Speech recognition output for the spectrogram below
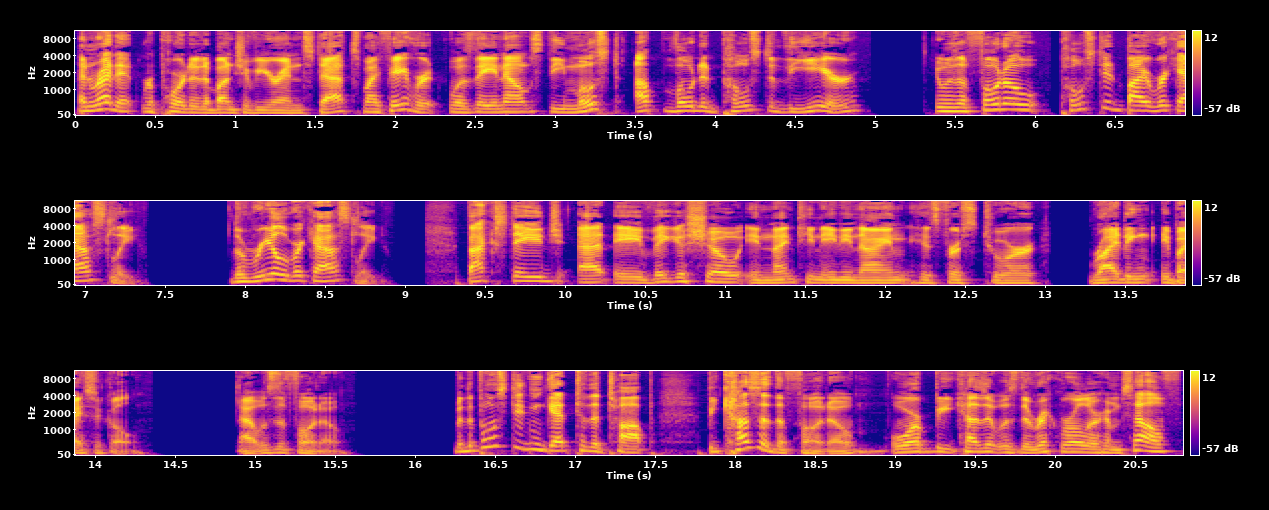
And Reddit reported a bunch of year end stats. My favorite was they announced the most upvoted post of the year. It was a photo posted by Rick Astley, the real Rick Astley, backstage at a Vegas show in 1989, his first tour, riding a bicycle. That was the photo. But the post didn't get to the top because of the photo or because it was the Rick Roller himself.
